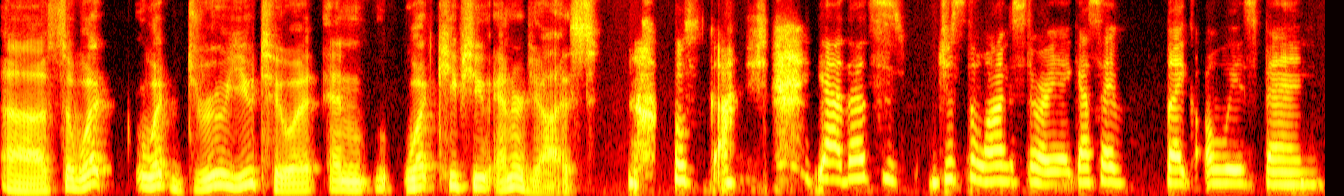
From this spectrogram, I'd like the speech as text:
Uh, so what what drew you to it and what keeps you energized? Oh gosh. Yeah, that's just a long story. I guess I've like always been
